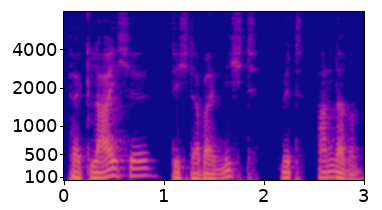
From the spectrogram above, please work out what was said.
vergleiche dich dabei nicht mit anderen.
